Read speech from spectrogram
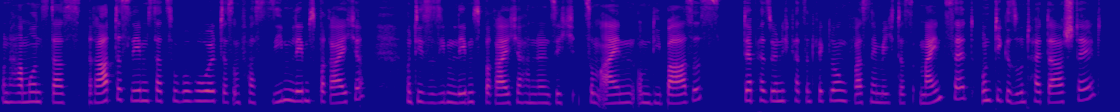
und haben uns das Rad des Lebens dazu geholt. Das umfasst sieben Lebensbereiche. Und diese sieben Lebensbereiche handeln sich zum einen um die Basis der Persönlichkeitsentwicklung, was nämlich das Mindset und die Gesundheit darstellt.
